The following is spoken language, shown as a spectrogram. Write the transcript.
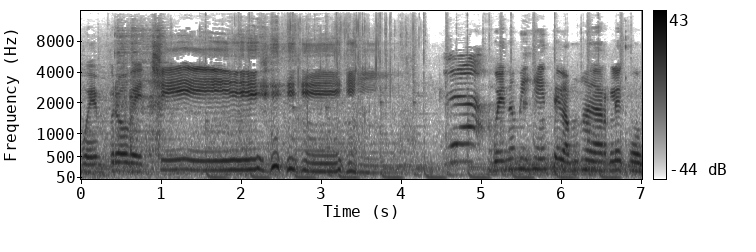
Buen provechi. Bueno, mi gente, vamos a darle con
